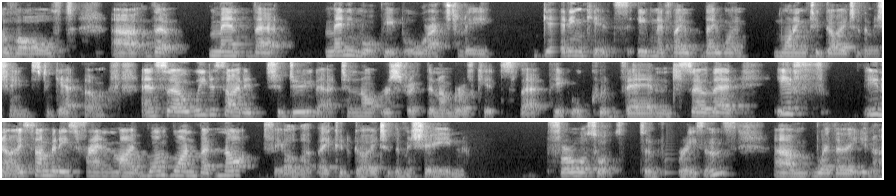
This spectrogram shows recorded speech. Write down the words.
evolved uh, that meant that many more people were actually getting kits, even if they, they weren't wanting to go to the machines to get them. And so we decided to do that, to not restrict the number of kits that people could vend, so that if you know somebody's friend might want one but not feel that they could go to the machine for all sorts of reasons, um, whether you know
